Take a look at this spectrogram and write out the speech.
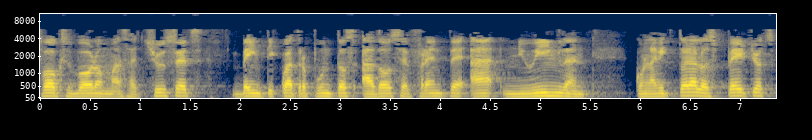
Foxboro, Massachusetts, 24 puntos a 12 frente a New England. Con la victoria los Patriots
